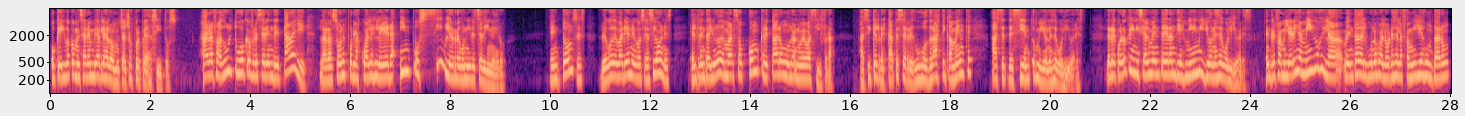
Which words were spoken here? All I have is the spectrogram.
o que iba a comenzar a enviarles a los muchachos por pedacitos. Hannah Fadul tuvo que ofrecer en detalle las razones por las cuales le era imposible reunir ese dinero. Entonces, luego de varias negociaciones, el 31 de marzo concretaron una nueva cifra, así que el rescate se redujo drásticamente a 700 millones de bolívares. Les recuerdo que inicialmente eran 10 mil millones de bolívares. Entre familiares y amigos y la venta de algunos valores de la familia juntaron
